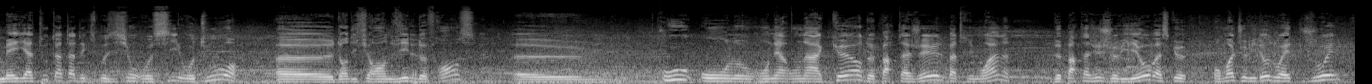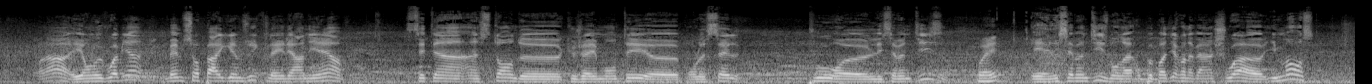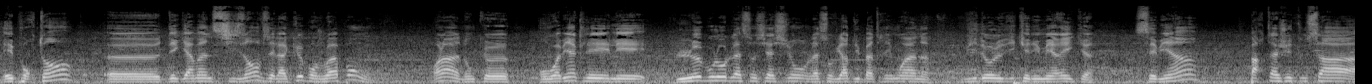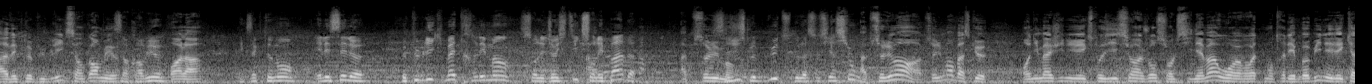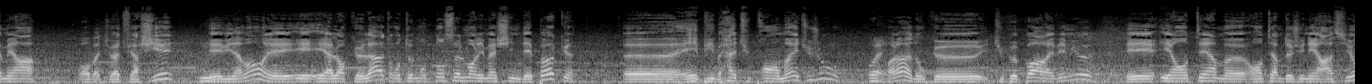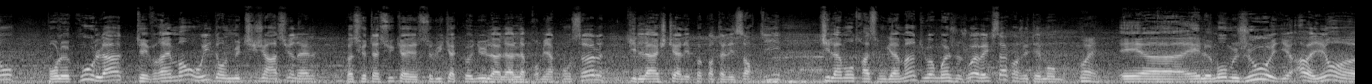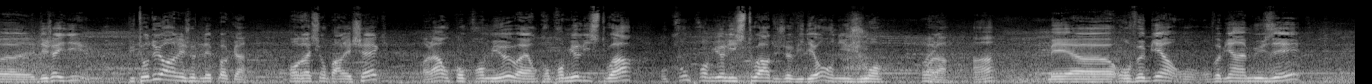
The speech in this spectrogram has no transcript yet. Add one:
Mais il y a tout un tas d'expositions aussi autour dans différentes villes de France où on, on, est- on a à cœur de partager le patrimoine, de partager le jeu vidéo parce que pour moi le jeu vidéo doit être joué. Voilà, et on le voit bien, même sur Paris Games Week l'année dernière, c'était un, un stand euh, que j'avais monté euh, pour le sel pour euh, les 70s. Ouais. Et les 70s, bon, on, a- on peut pas dire qu'on avait un choix immense. Et pourtant, des gamins de 6 ans faisaient la queue pour jouer à Pong. Voilà, donc on voit bien que les, les- le boulot de l'association, la sauvegarde du patrimoine vidéoludique et numérique, c'est bien. Partager tout ça avec le public, c'est encore mieux. C'est encore mieux. Voilà, Exactement. Et laisser le, le public mettre les mains sur les joysticks, sur les pads. absolument. C'est juste le but de l'association. Absolument, absolument, parce que on imagine une exposition un jour sur le cinéma où on va te montrer des bobines et des caméras. Bon bah tu vas te faire chier, Mm. et évidemment, et, et- et alors que là, on te montre non seulement les machines d'époque, euh, et puis bah tu prends en main et tu joues. Ouais. Voilà, donc euh, tu peux pas rêver mieux. Et, et en termes euh, en termes de génération, pour le coup, là, tu es vraiment, oui, dans le multigénérationnel. Parce que tu as su que celui qui a connu la, la- la première console, qui l'a acheté à l'époque quand elle est sortie, qui la montre à son gamin, tu vois, moi je jouais avec ça quand j'étais môme. Ouais. Et, euh, et le môme joue et dit ah bah dis donc, euh, déjà il dit plutôt dur hein, les jeux de l'époque hein. progression par l'échec voilà on comprend mieux ouais, on comprend mieux l'histoire on comprend mieux l'histoire du jeu vidéo en y jouant voilà hein. mais euh, on veut bien on, on veut bien amuser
